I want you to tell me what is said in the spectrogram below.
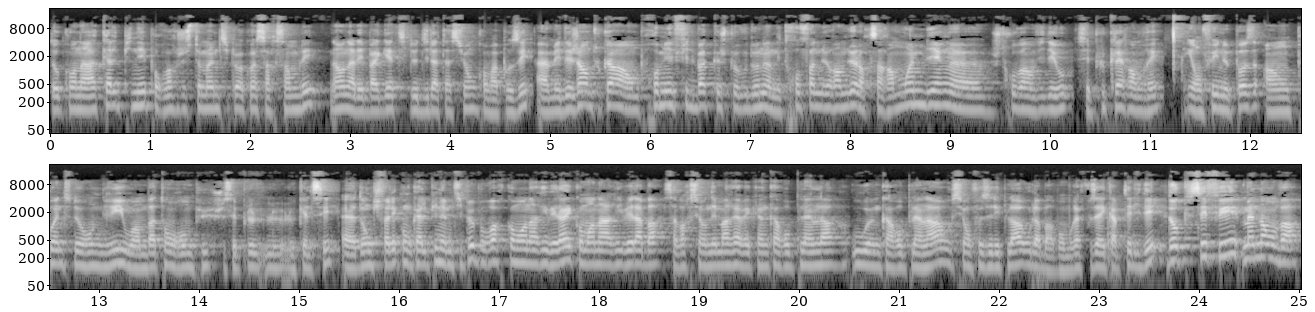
Donc, on a calpiné pour voir justement un petit peu à quoi ça ressemblait. Là, on a les baguettes de dilatation qu'on va poser. Euh, mais déjà, en tout cas, en premier feedback je peux vous donner, on est trop fan du rendu. Alors, ça rend moins bien, euh, je trouve, en vidéo. C'est plus clair en vrai. Et on fait une pose en pointe de hongrie ou en bâton rompu. Je sais plus le- lequel c'est. Euh, donc, il fallait qu'on calpine un petit peu pour voir comment on arrivait là et comment on est arrivé là-bas. Savoir si on démarrait avec un carreau plein là ou un carreau plein là ou si on faisait les plats ou là-bas. Bon, bref, vous avez capté l'idée. Donc, c'est fait. Maintenant, on va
